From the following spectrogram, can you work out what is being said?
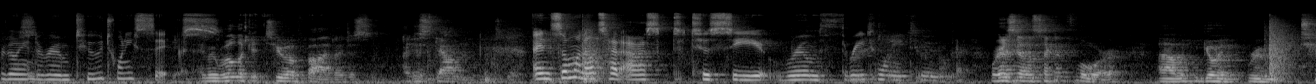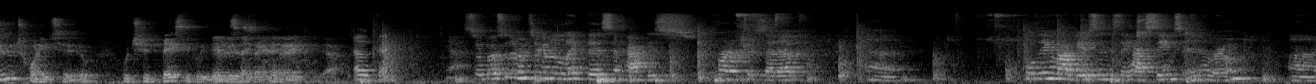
We're going into room 226. And we will look at two oh five, I just, I just scouted. And someone else had asked to see room 322. Okay, we're gonna stay on the second floor. Uh, we can go in room two twenty-two, which should basically be It'd the be same thing. Yeah. Okay. Yeah, so most of the rooms are gonna look like this and have this furniture set up. Um, cool thing about Gibson is they have sinks in the room. Um,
